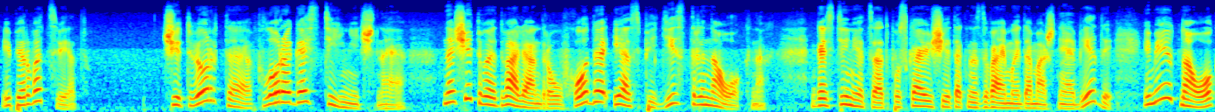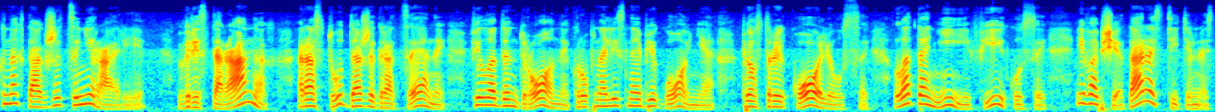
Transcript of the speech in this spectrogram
и первоцвет. Четвертая – флора гостиничная, насчитывая два лиандра у входа и аспидистры на окнах. Гостиницы, отпускающие так называемые домашние обеды, имеют на окнах также цинерарии. В ресторанах Растут даже драцены, филодендроны, крупнолистная бегония, пестрые колиусы, латании, фикусы и вообще та растительность,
